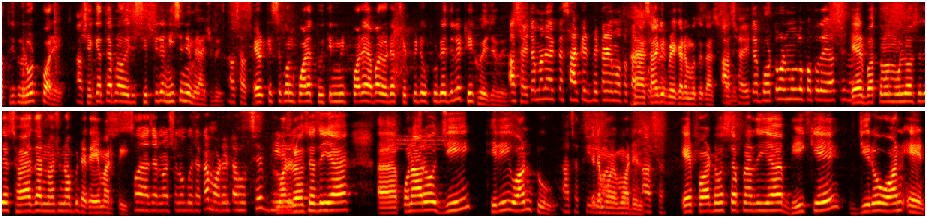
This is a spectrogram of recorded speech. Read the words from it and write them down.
অতিরিক্ত লোড পড়ে সেক্ষেত্রে আপনার ওই যে সেফটিটা নিচে নেমে আসবে। আচ্ছা আচ্ছা। এর কিছুক্ষণ পরে দুই তিন মিনিট পরে আবার ওইটা সেফটিটা উপরে দিলে ঠিক হয়ে যাবে। আচ্ছা এটা মানে একটা সার্কিট ব্রেকারের মতো কাজ হ্যাঁ। সার্কিট ব্রেকারের মতো কাজ আচ্ছা এটা বর্তমান মূল্য কত দেয়া আছে? এর বর্তমান মূল্য হচ্ছে যে ছয় হাজার নয়শো নব্বই টাকা এমআরপি 6990 টাকা। মডেলটা হচ্ছে মডেল হচ্ছে যে ইয়া পনেরো জি থ্রি ওয়ান টু আচ্ছা এটা মডেল আচ্ছা। এরপর হচ্ছে আপনার ইয়া জিরো ওয়ান এন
